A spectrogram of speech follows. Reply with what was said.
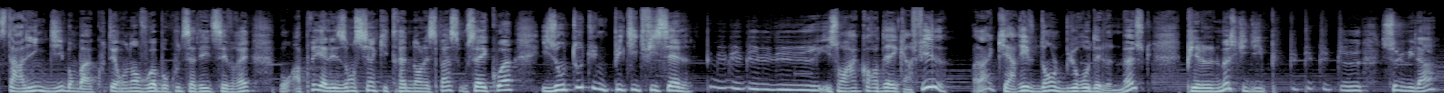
Starlink dit bon bah écoutez on envoie beaucoup de satellites c'est vrai. Bon après il y a les anciens qui traînent dans l'espace. Vous savez quoi? Ils ont toute une petite ficelle. Ils sont raccordés avec un fil voilà qui arrive dans le bureau d'Elon Musk. Puis Elon Musk il dit celui-là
